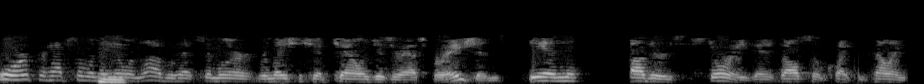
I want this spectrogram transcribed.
or perhaps someone they know mm-hmm. and love who has similar relationship challenges or aspirations in others' stories. And it's also quite compelling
